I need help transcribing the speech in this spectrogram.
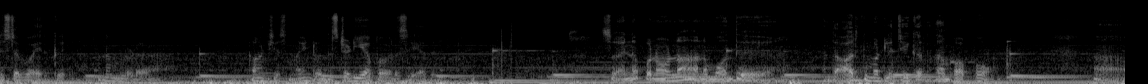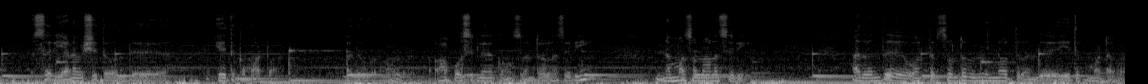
டிஸ்டர்ப் ஆகிருக்கு நம்மளோட கான்ஷியஸ் மைண்ட் வந்து ஸ்டடியாக இப்போ வேலை செய்யாது. ஸோ என்ன பண்ணுவோன்னா நம்ம வந்து அந்த ஆர்குமெண்ட்டில் ஜெயிக்கிறது தான் பார்ப்போம். சரியான விஷயத்த வந்து ஏற்றுக்க மாட்டோம். அது ஆப்போசிட்டில் இருக்கும் சொல்கிறாலும் சரி நம்ம சொன்னாலும் சரி அது வந்து ஒருத்தர் சொல்கிறது வந்து இன்னொருத்தர் வந்து ஏற்றுக்க மாட்டாங்க.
